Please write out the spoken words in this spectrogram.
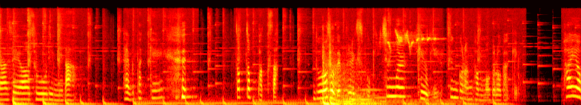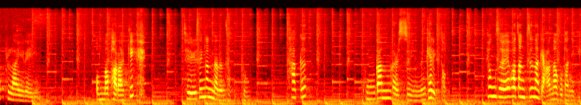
안녕하세요. 조우리입니다. 잘 부탁해. 쩝쩝 박사. 누워서 넷플릭스 보기. 식물 키우기. 친구랑 밥 먹으러 가기. 파이어플라이 레인. 엄마 바라기. 제일 생각나는 작품. 사극. 공감 갈 수 있는 캐릭터. 평소에 화장 진하게 안 하고 다니기.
